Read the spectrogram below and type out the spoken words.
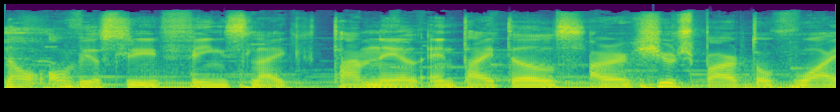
Now obviously things like thumbnail and titles are a huge part of why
